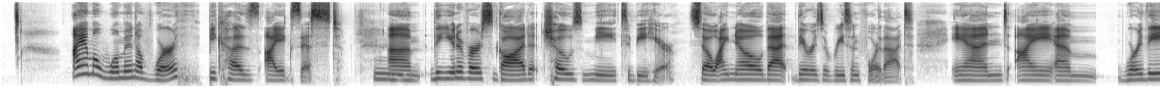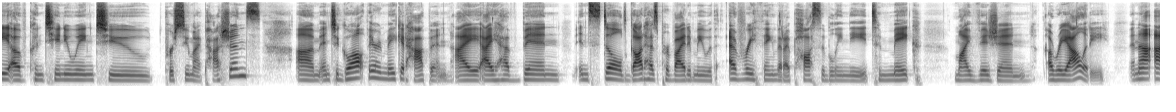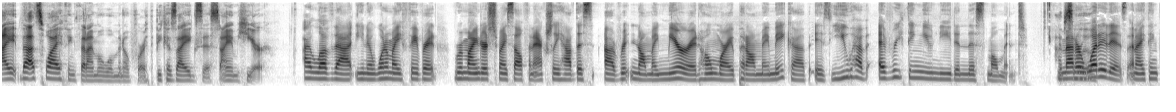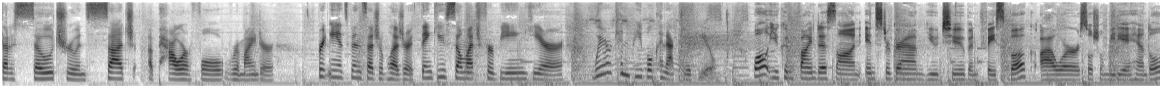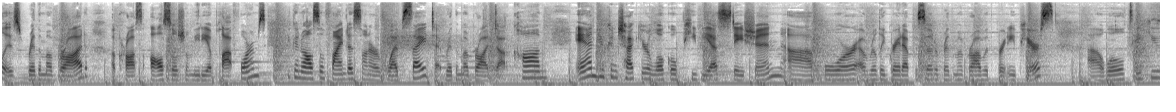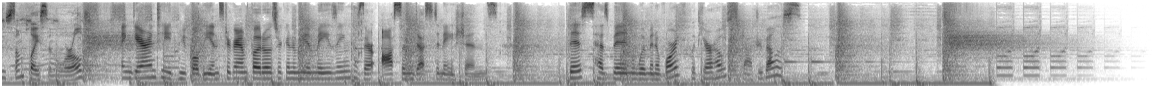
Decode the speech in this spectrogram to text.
I am a woman of worth because I exist. Mm. Um, the universe, God chose me to be here. So I know that there is a reason for that. And I am worthy of continuing to pursue my passions um, and to go out there and make it happen. I, I have been instilled, God has provided me with everything that I possibly need to make my vision a reality. And I, I that's why I think that I'm a woman of worth because I exist. I am here. I love that. You know, one of my favorite reminders to myself, and I actually have this uh, written on my mirror at home where I put on my makeup, is you have everything you need in this moment no matter what it is. And I think that is so true and such a powerful reminder. Brittany, it's been such a pleasure. Thank you so much for being here. Where can people connect with you? Well, you can find us on Instagram, YouTube, and Facebook. Our social media handle is Rhythm Abroad across all social media platforms. You can also find us on our website at rhythmabroad.com. And you can check your local PBS station uh, for a really great episode of Rhythm Abroad with Brittany Pierce. Uh, we'll take you someplace in the world. And guaranteed, people, the Instagram photos are going to be amazing because they're awesome destinations. This has been Women of Worth with your host, Audrey Bellis.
